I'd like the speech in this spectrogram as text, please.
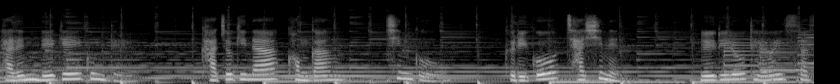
다른 네 개의 공들, 가족이나 건강, 친구, 그리고 자신은 의리로 되어 있어서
